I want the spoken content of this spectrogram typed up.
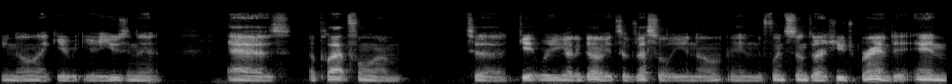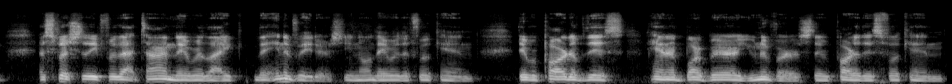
You know, like you're you're using it as a platform to get where you got to go. It's a vessel, you know, and the Flintstones are a huge brand, and especially for that time, they were like the innovators. You know, they were the fucking, they were part of this Hanna Barbera universe. They were part of this fucking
